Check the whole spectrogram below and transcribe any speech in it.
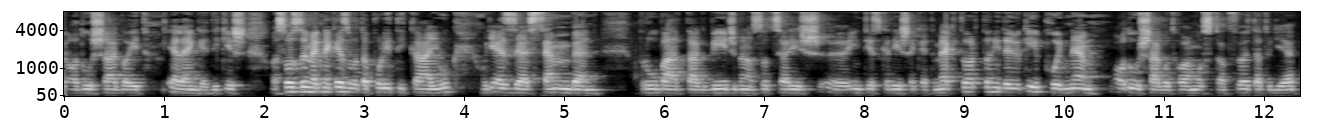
adóságait elengedik. És a szozdemeknek ez volt a politikájuk, hogy ezzel szemben próbálták Bécsben a szociális intézkedéseket megtartani, de ők épp hogy nem adósságot halmoztak föl, tehát ugye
